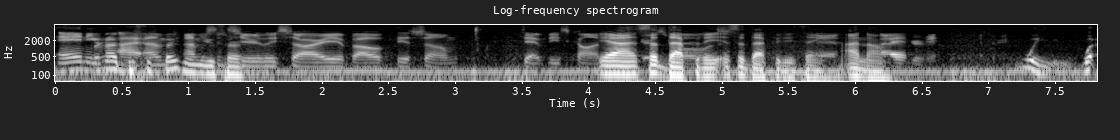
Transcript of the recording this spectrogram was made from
Anyway, We're I, I'm, I'm you, sir. sincerely sorry about this um deputy's conduct. Yeah, it's a as well deputy. as- It's a deputy thing. Yeah, I know. I agree. Wait, what?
